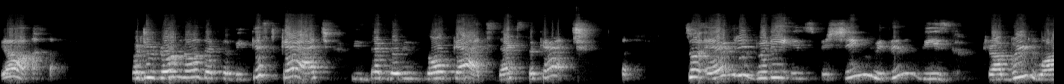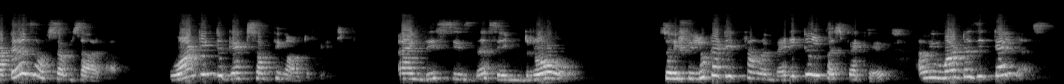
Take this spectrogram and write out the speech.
Yeah. But you don't know that the biggest catch is that there is no catch. That's the catch. So everybody is fishing within these troubled waters of samsara, wanting to get something out of it. And this is the syndrome. So if you look at it from a medical perspective, I mean, what does it tell us?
